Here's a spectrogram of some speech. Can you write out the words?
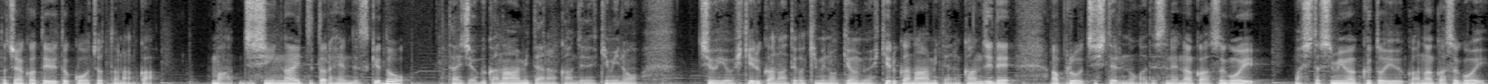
どちらかというと、こう、ちょっとなんか、まあ自信ないって言ったら変ですけど、大丈夫かな、みたいな感じで、君の注意を引けるかなというか君の興味を引けるかなみたいな感じでアプローチしてるのがですね、なんかすごい、まあ、親しみ湧くというか、なんかすごい、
